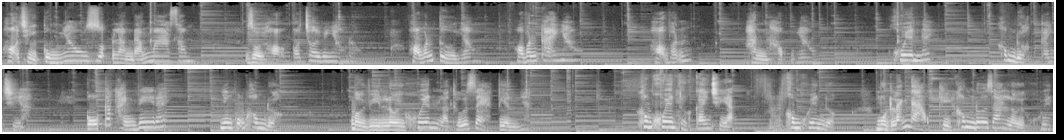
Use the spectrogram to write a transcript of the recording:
họ chỉ cùng nhau làm đám ma xong, rồi họ có chơi với nhau đâu. Họ vẫn từ nhau, họ vẫn cãi nhau, họ vẫn hằn học nhau. Khuyên đấy, không được các anh chị ạ. À. cố cắt hành vi đấy, nhưng cũng không được bởi vì lời khuyên là thứ rẻ tiền nhất. Không khuyên được, các anh chị ạ. Không khuyên được. Một lãnh đạo thì không đưa ra lời khuyên,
